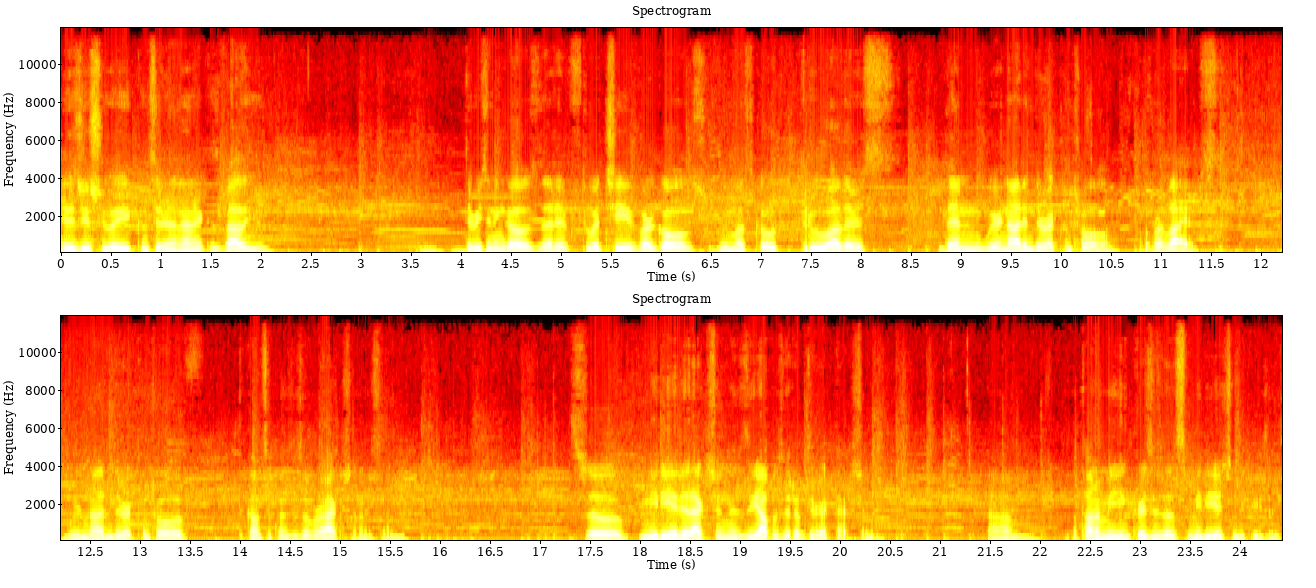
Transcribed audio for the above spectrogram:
It is usually considered an anarchist value. The reasoning goes that if to achieve our goals we must go through others, then we're not in direct control of our lives. We're not in direct control of the consequences of our actions. And so, mediated action is the opposite of direct action. Um, autonomy increases as mediation decreases.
